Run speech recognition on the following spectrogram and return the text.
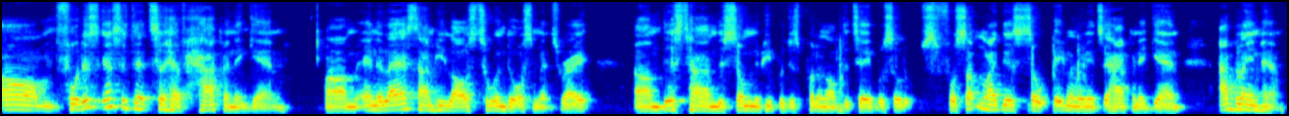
um for this incident to have happened again um, and the last time he lost two endorsements, right? Um, this time there's so many people just pulling off the table. So for something like this, so ignorant to happen again, I blame him.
